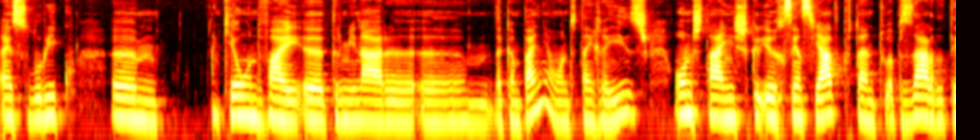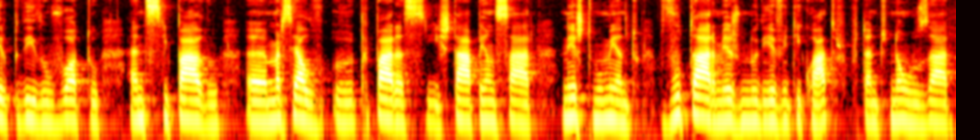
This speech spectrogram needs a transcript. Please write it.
em Celurico. Que é onde vai uh, terminar uh, a campanha, onde tem raízes, onde está recenseado, portanto, apesar de ter pedido o voto antecipado, uh, Marcelo prepara-se e está a pensar, neste momento, votar mesmo no dia 24, portanto, não usar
